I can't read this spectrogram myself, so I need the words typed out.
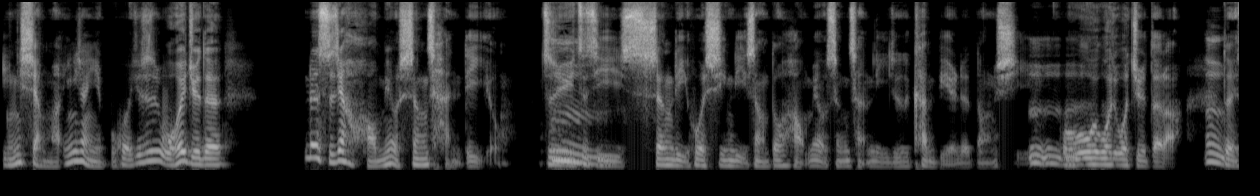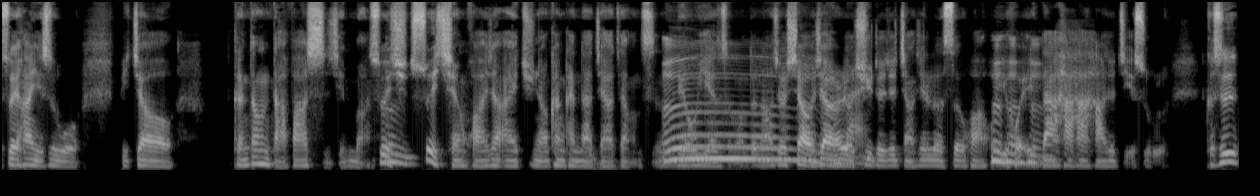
影响嘛，影响也不会，就是我会觉得那时间好没有生产力哦。至于自己生理或心理上都好没有生产力，就是看别人的东西。嗯嗯嗯我我我我觉得啦，嗯，对，所以他也是我比较可能当成打发时间吧。睡、嗯睡前划一下 IG，然后看看大家这样子、嗯留言什么的，然后就笑一笑，而明白有趣的就讲些乐色话，回一回，大家哈哈哈就结束了。可是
